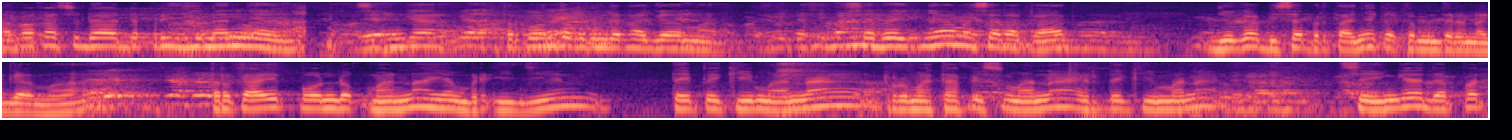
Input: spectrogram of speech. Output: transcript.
apakah sudah ada perizinannya sehingga terkontrol Kementerian Agama. Sebaiknya masyarakat juga bisa bertanya ke Kementerian Agama terkait pondok mana yang berizin TPQ mana, rumah tahfiz mana, RTQ mana sehingga dapat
